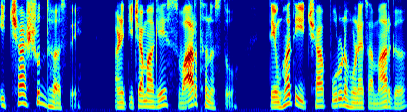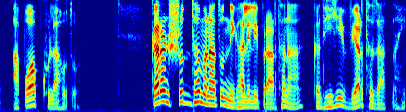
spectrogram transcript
इच्छा शुद्ध असते आणि तिच्यामागे स्वार्थ नसतो तेव्हा ती इच्छा पूर्ण होण्याचा मार्ग आपोआप खुला होतो. कारण शुद्ध मनातून निघालेली प्रार्थना कधीही व्यर्थ जात नाही.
